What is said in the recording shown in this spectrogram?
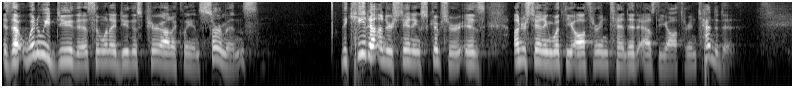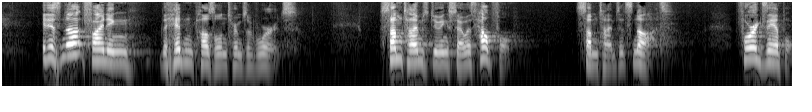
Is that when we do this, and when I do this periodically in sermons, the key to understanding Scripture is understanding what the author intended as the author intended it. It is not finding the hidden puzzle in terms of words. Sometimes doing so is helpful, sometimes it's not. For example,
